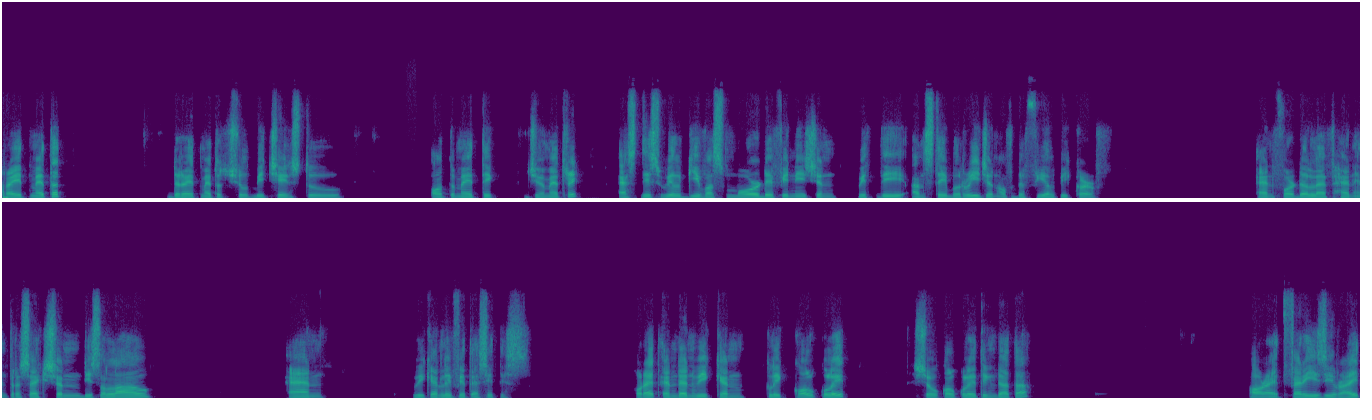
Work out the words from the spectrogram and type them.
rate method. The rate method should be changed to automatic geometric as this will give us more definition with the unstable region of the VLP curve. And for the left-hand intersection, disallow, and we can leave it as it is. All right, and then we can click calculate, show calculating data. All right, very easy, right?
